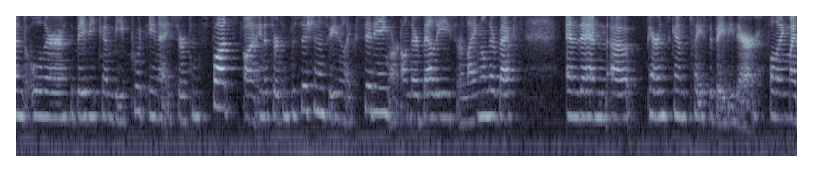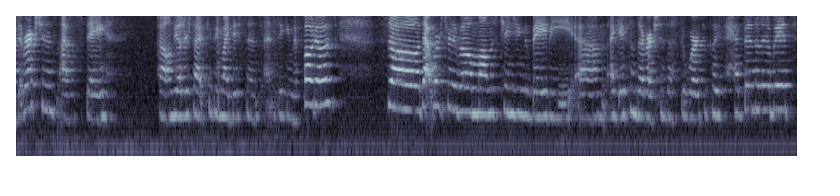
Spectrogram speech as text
and older, the baby can be put in a certain spot, on, in a certain position, so either like sitting or on their bellies or lying on their backs. And then uh, parents can place the baby there. Following my directions, I will stay uh, on the other side, keeping my distance and taking the photos. So that worked really well. Mom was changing the baby. Um, I gave some directions as to where to place the headband a little bit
